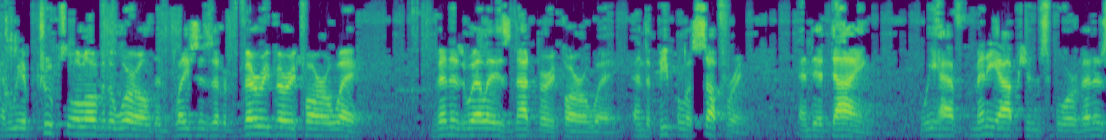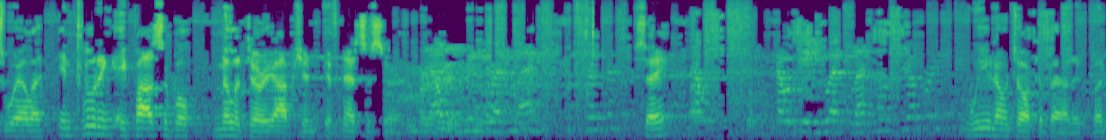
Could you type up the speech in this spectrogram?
and we have troops all over the world in places that are very, very far away. Venezuela is not very far away, and the people are suffering, and they're dying. We have many options for Venezuela, including a possible military option if necessary. That would be U.S. led, President? Say? That would- that would be a U.S. led military operation? We don't talk about it, but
